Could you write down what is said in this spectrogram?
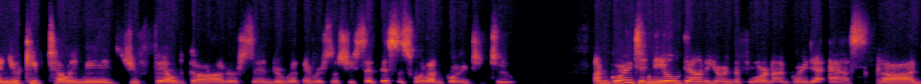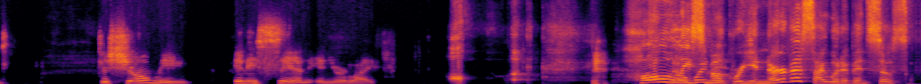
And you keep telling me that you failed God or sinned or whatever. So she said, This is what I'm going to do. I'm going to kneel down here on the floor and I'm going to ask God to show me any sin in your life. Oh, holy smoke. You, Were you nervous? I would have been so scared.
